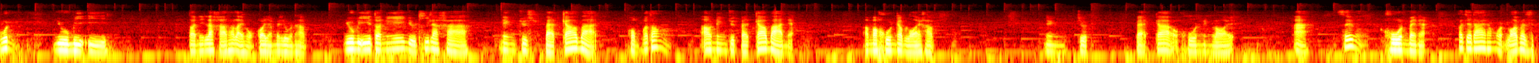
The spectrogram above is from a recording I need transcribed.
หุ้น UBE ตอนนี้ราคาเท่าไหร่ผมก็ยังไม่รู้นะครับ UBE ตอนนี้อยู่ที่ราคา 1.89 บาท ผมก็ต้องเอา 1.89 บาทเนี่ย เอามาคูณกับร้อยครับ 1.89 คูณ 100 อะ ซึ่งคูณไปเนี่ย ก็จะได้ทั้งหมด 189 บ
